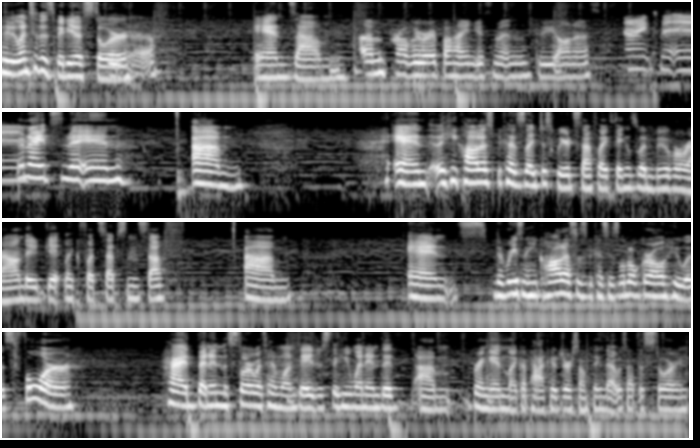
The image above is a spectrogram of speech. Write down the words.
but we went to this video store Yeah. and um, I'm probably right behind you, Smitten, to be honest. Night, Smitten. Good night, Smitten. Um, and he called us because like just weird stuff like things would move around. They'd get like footsteps and stuff. Um and the reason he called us was because his little girl who was four had been in the store with him one day just that he went in to um, bring in like a package or something that was at the store. And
